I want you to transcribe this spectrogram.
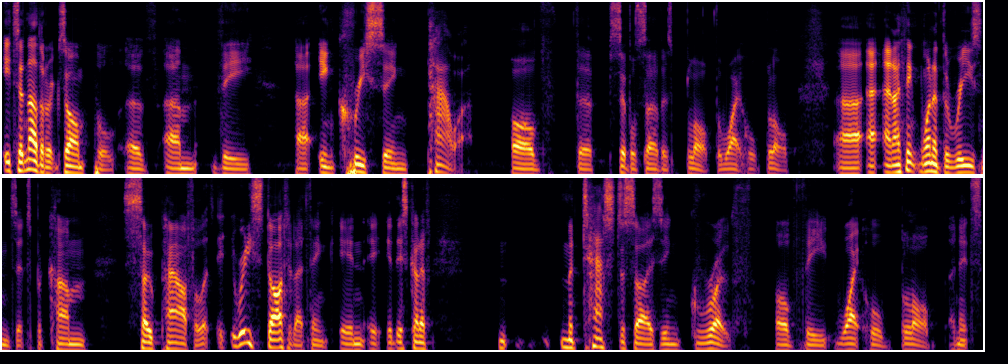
it's another example of um, the uh, increasing power of the civil service blob, the Whitehall blob. Uh, and I think one of the reasons it's become so powerful, it, really started, I think, in, this kind of metastasizing growth of the Whitehall blob and its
